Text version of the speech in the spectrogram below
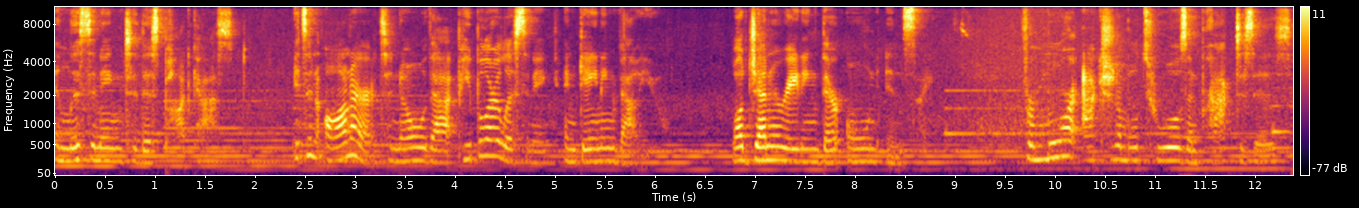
and listening to this podcast. It's an honor to know that people are listening and gaining value while generating their own insights. For more actionable tools and practices,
